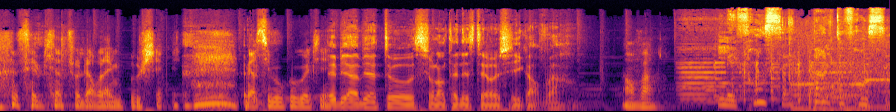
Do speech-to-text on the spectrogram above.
c'est bientôt l'heure d'aller me coucher. Merci beaucoup Gauthier. Eh bien, à bientôt sur l'antenne Chic. Au revoir. Au revoir. Les Français parlent français.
